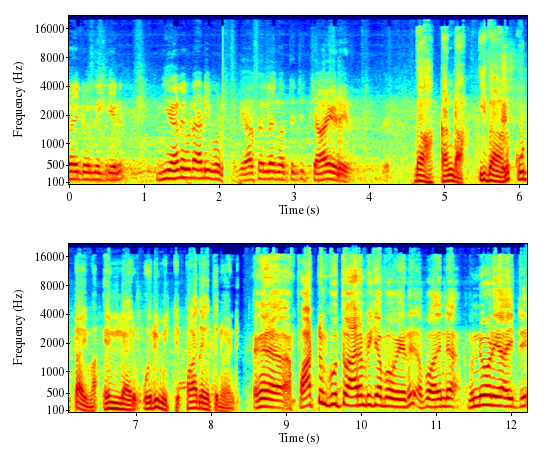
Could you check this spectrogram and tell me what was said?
ആയിട്ട് വന്നിരിക്കുകയാണ്. ഇനിയാണ് ഇവിടെ അടിപൊളി ഗ്യാസ് എല്ലാം കത്തിച്ച് ചായ ഇടയാണ്. ദാ കണ്ട ഇതാണ് കൂട്ടായ്മ. എല്ലാവരും ഒരുമിച്ച് പാചകത്തിന് വേണ്ടി. അങ്ങനെ പാട്ടും കൂത്തും ആരംഭിക്കാൻ പോവുകയാണ്. അപ്പോൾ അതിന്റെ മുന്നോടിയായിട്ട്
